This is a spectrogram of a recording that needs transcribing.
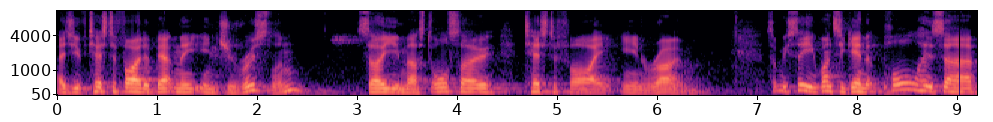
As you've testified about me in Jerusalem, so you must also testify in Rome. So we see once again that Paul has uh,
